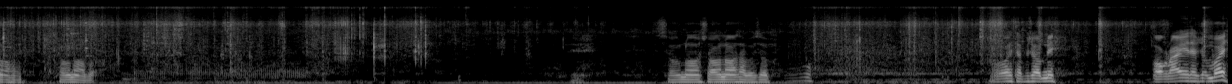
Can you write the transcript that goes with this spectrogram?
นอยช่องน่อบ่สองนอสองนอท่านผู้ชมโอ้ยท่านผู้ชมนี่ออกไรท่านผู้ชมเว้ย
